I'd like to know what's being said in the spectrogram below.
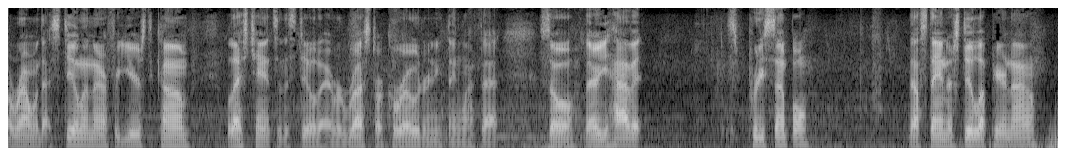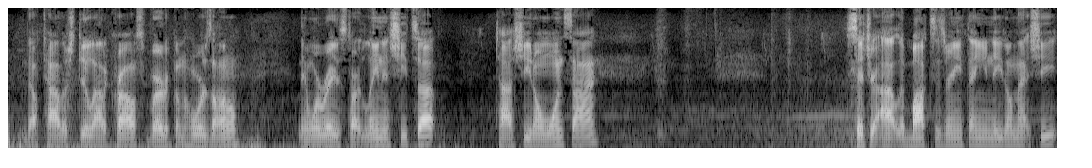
around with that steel in there for years to come less chance of the steel to ever rust or corrode or anything like that. So there you have it. It's pretty simple. They'll stand their steel up here now. They'll tie their steel out across, vertical and horizontal. Then we're ready to start leaning sheets up. Tie a sheet on one side. Set your outlet boxes or anything you need on that sheet.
